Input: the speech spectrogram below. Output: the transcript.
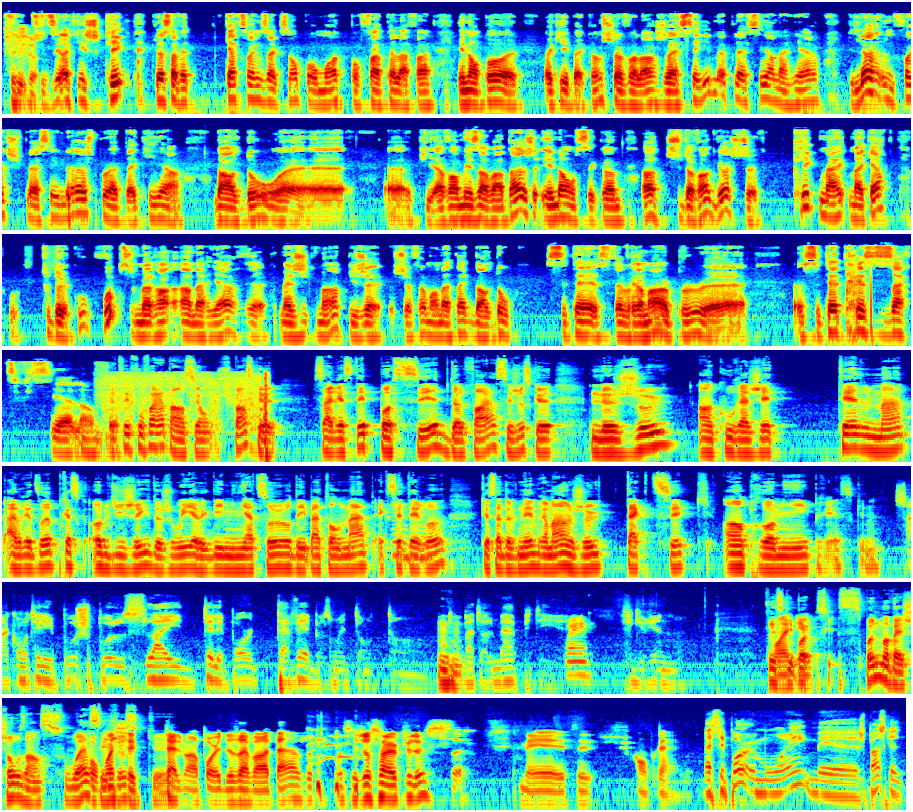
Tu, tu dis, OK, je clique, puis là, ça fait 4-5 actions pour moi pour faire telle affaire. Et non pas, euh, OK, ben, comme je suis un voleur, je vais essayer de me placer en arrière. Puis là, une fois que je suis placé, là, je peux attaquer en- dans le dos, euh, euh, puis avoir mes avantages. Et non, c'est comme, ah, je suis devant le gars, je clique ma, ma carte, tout d'un coup, oups, je me rends en arrière euh, magiquement, puis je, je fais mon attaque dans le dos. C'était, c'était vraiment un peu, euh, c'était très artificiel, en fait. Il faut faire attention. Je pense que ça restait possible de le faire, c'est juste que le jeu encourageait tellement, à vrai dire, presque obligé de jouer avec des miniatures, des battle maps, etc., Mhm. que ça devenait vraiment un jeu tactique en premier, presque. là. Sans compter les push, pull, slide, téléport, t'avais besoin de ton, ton, ton Mhm. battle map et tes Ouais. figurines. là. Tu sais, ce Ouais, pas- C'est pas une mauvaise chose en soi, Pour c'est moi, c'est que... tellement pas un désavantage. moi, c'est juste un plus. Mais, je comprends. Ben, c'est pas un moins, mais euh, je pense que de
